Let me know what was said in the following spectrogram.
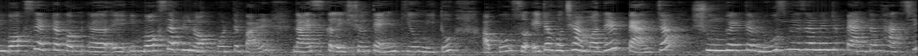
ইনবক্সে একটা ইনবক্সে আপনি নক করতে পারেন। Nice collection thank you Mitu আপু। সো এটা হচ্ছে আমাদের প্যান্টটা সুন্দর একটা লুজ মেজারমেন্টের প্যান্টটা থাকছে।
